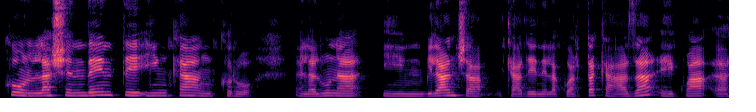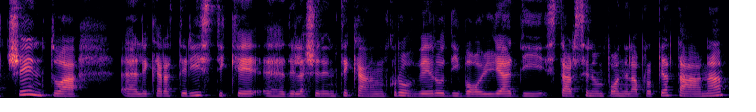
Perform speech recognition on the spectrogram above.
Con l'ascendente in cancro, la luna in bilancia cade nella quarta casa e qua accentua eh, le caratteristiche eh, dell'ascendente cancro, ovvero di voglia di starsene un po' nella propria tana,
